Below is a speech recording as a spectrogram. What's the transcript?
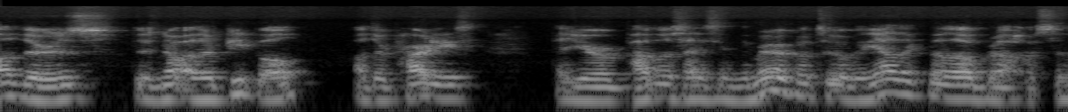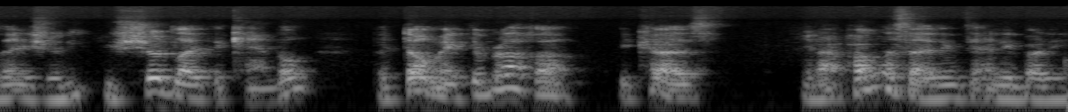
others, there's no other people, other parties that you're publicizing the miracle to of the yalik below bracha. So then you should you should light the candle, but don't make the bracha because you're not publicizing to anybody.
